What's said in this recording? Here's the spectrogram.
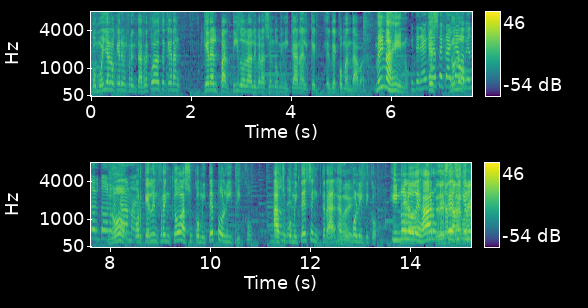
como ella lo quiere enfrentar. Recuérdate que eran que era el Partido de la Liberación Dominicana el que, el que comandaba. Me imagino. Y tenía que quedarse es- callado viendo todo lo que no, estaba mal. porque él enfrentó a su comité político, a su ¿Dónde? comité central, a su político, y no pero lo dejaron. Es decir, que, no,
